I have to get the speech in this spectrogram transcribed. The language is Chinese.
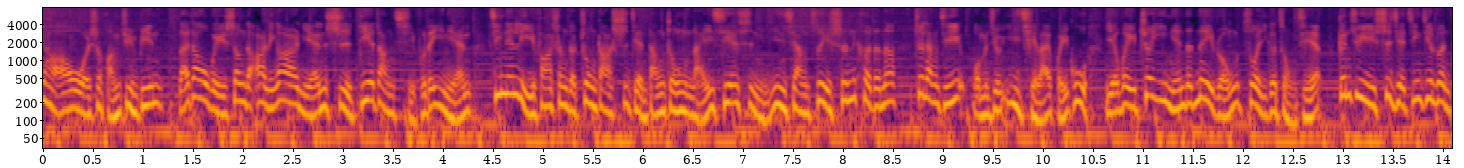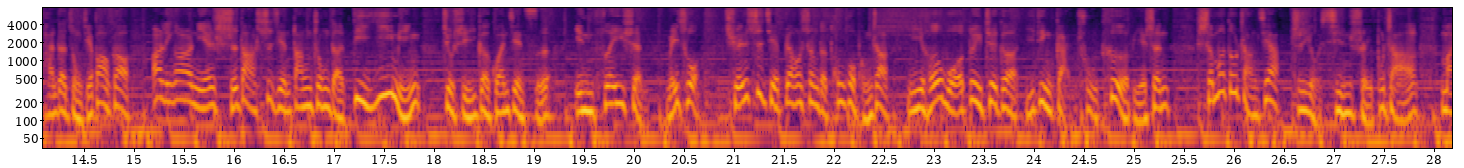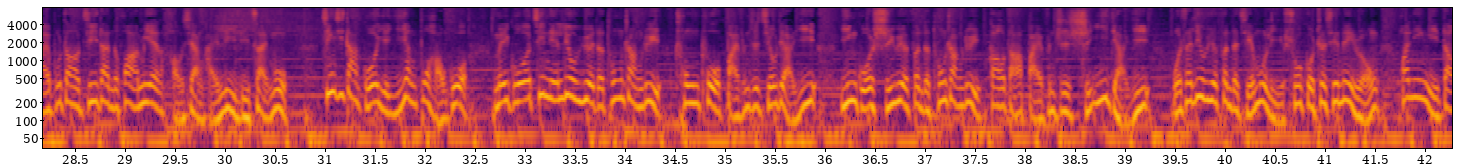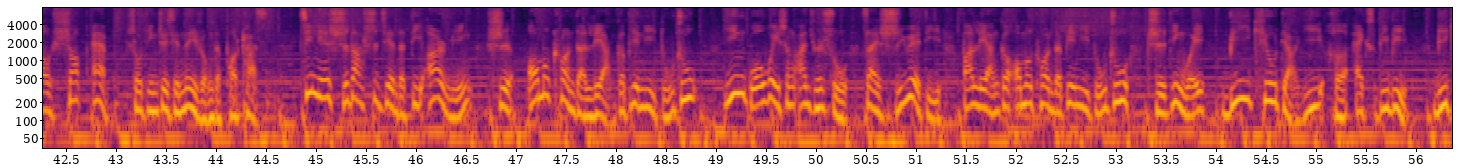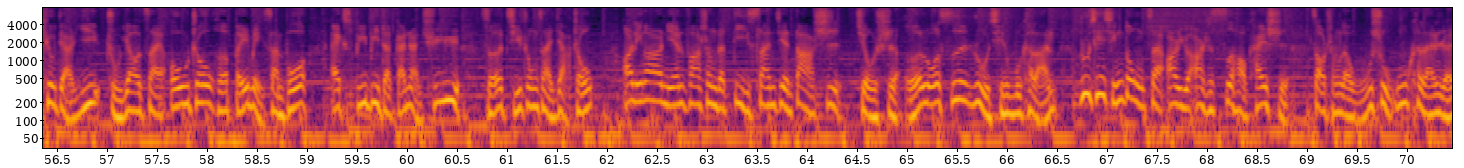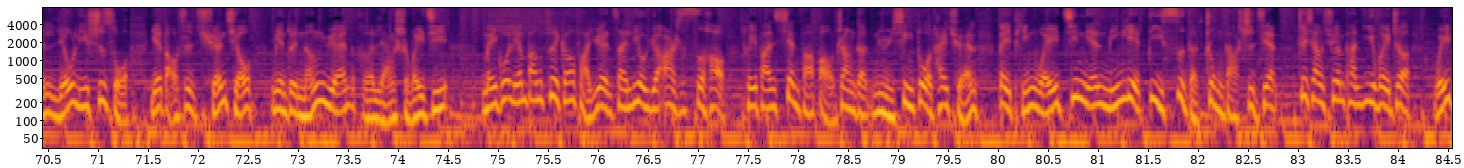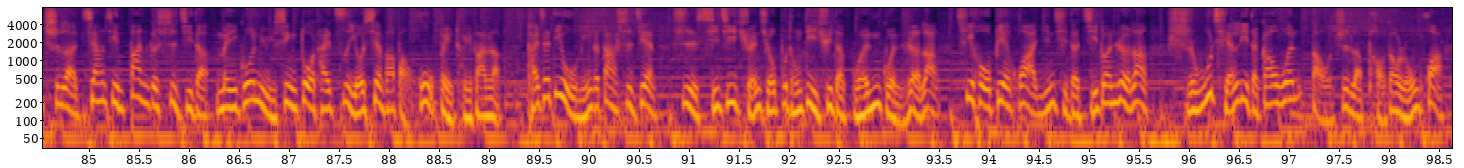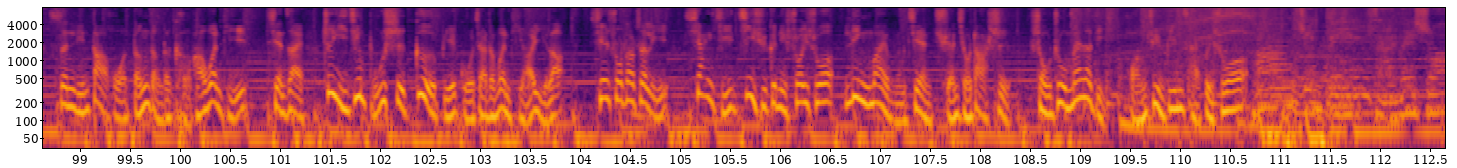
你好，我是黄俊斌。来到尾声的二零二二年是跌宕起伏的一年。今年里发生的重大事件当中，哪一些是你印象最深刻的呢？这两集我们就一起来回顾，也为这一年的内容做一个总结。根据世界经济论坛的总结报告，二零二二年十大事件当中的第一名就是一个关键词：inflation。没错，全世界飙升的通货膨胀，你和我对这个一定感触特别深。什么都涨价，只有薪水不涨，买不到鸡蛋的画面好像还还历历在目。经济大国也一样不好过。美国今年六月的通胀率冲破百分之九点一，英国十月份的通胀率高达百分之十一点一。我在六月份的节目里说过这些内容，欢迎你到 Shock App 收听这些内容的 Podcast。今年十大事件的第二名是 Omicron 的两个变异毒株。英国卫生安全署在十月底把两个 Omicron 的变异毒株指定为 BQ. 点一和 XBB。BQ. 点一主要在欧洲和北美散播，XBB 的感染区域则集中在亚洲。二零二二年发生的第三件大事就是俄罗斯入侵乌克兰。入侵行动在二月二十四号开始，造成了无数乌克兰人流离失所，也导致全球面对能源和粮食危机。美国联邦最高法院在六月二十四号推翻宪法保障的女性堕胎权，被评为今年名列第四的重大事件。这项宣判意味着维持了将近半个世纪。的美国女性堕胎自由宪法保护被推翻了。排在第五名的大事件是袭击全球不同地区的滚滚热浪。气候变化引起的极端热浪，史无前例的高温导致了跑道融化、森林大火等等的可怕问题。现在这已经不是个别国家的问题而已了。先说到这里，下一集继续跟你说一说另外五件全球大事。守住 Melody，黄俊斌才会说。黄俊斌才会说。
